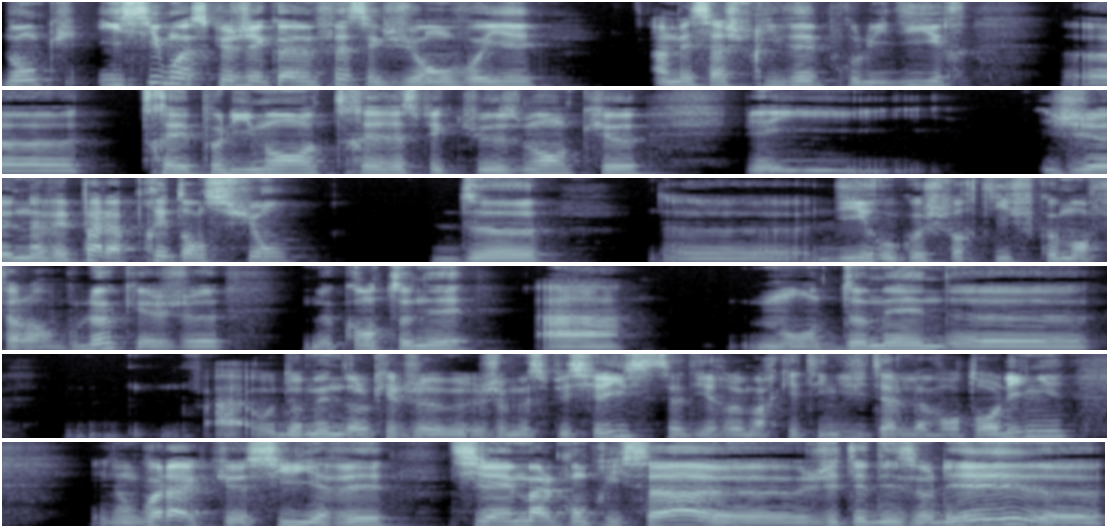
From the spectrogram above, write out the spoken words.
Donc ici, moi, ce que j'ai quand même fait, c'est que je lui ai envoyé un message privé pour lui dire très poliment, très respectueusement que je n'avais pas la prétention de euh, dire aux coachs sportifs comment faire leur boulot, que je me cantonnais à mon domaine, euh, au domaine dans lequel je, me spécialise, c'est-à-dire le marketing digital, la vente en ligne. Et donc voilà, que s'il y avait, s'il avait mal compris ça, euh, j'étais désolé,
